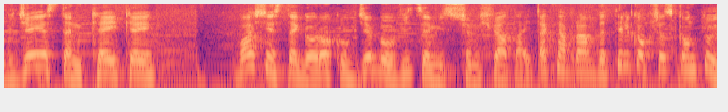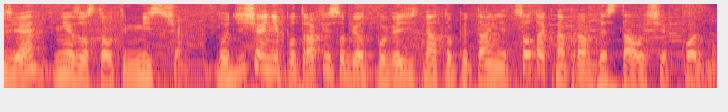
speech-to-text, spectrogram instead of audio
Gdzie jest ten KK? Właśnie z tego roku, gdzie był wicemistrzem świata i tak naprawdę tylko przez kontuzję nie został tym mistrzem. Do dzisiaj nie potrafię sobie odpowiedzieć na to pytanie, co tak naprawdę stało się w formą.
